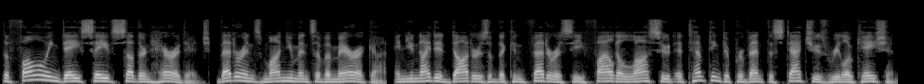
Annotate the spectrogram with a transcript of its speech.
The following day Save Southern Heritage, Veterans Monuments of America, and United Daughters of the Confederacy filed a lawsuit attempting to prevent the statue's relocation.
